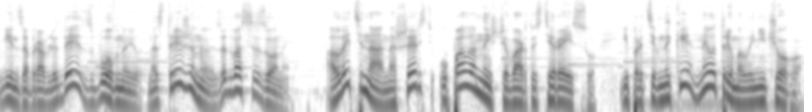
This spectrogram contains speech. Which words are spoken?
він забрав людей з вовною, настриженою за два сезони. Але ціна на шерсть упала нижче вартості рейсу, і працівники не отримали нічого.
